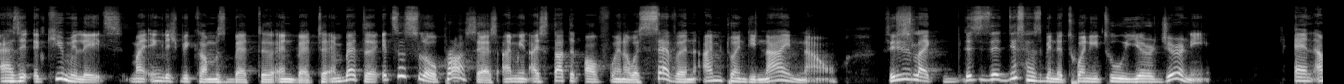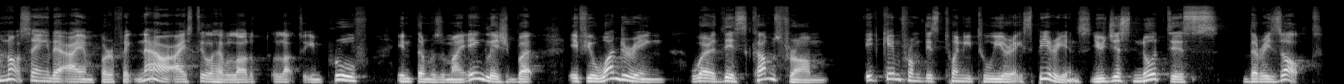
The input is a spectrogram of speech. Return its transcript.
as it accumulates, my English becomes better and better and better. It's a slow process. I mean, I started off when I was seven. I'm 29 now. So this is like this is a, this has been a 22 year journey, and I'm not saying that I am perfect now. I still have a lot of, a lot to improve in terms of my English. But if you're wondering where this comes from, it came from this 22 year experience. You just notice the result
